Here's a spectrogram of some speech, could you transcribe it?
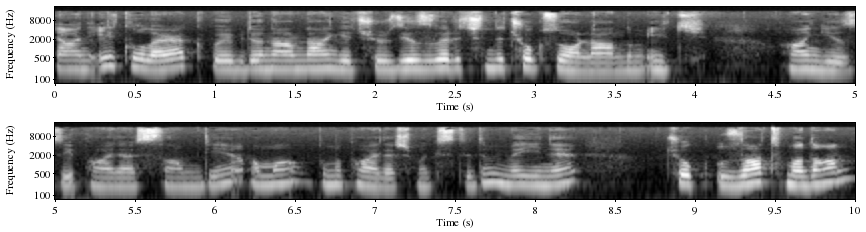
yani ilk olarak böyle bir dönemden geçiyoruz. Yazılar içinde çok zorlandım ilk hangi yazıyı paylaşsam diye ama bunu paylaşmak istedim ve yine çok uzatmadan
